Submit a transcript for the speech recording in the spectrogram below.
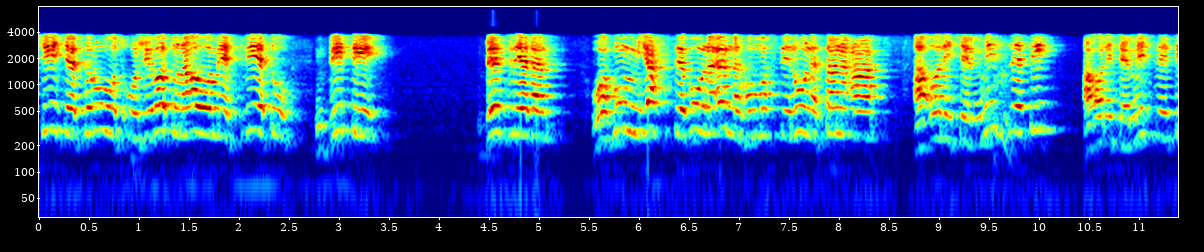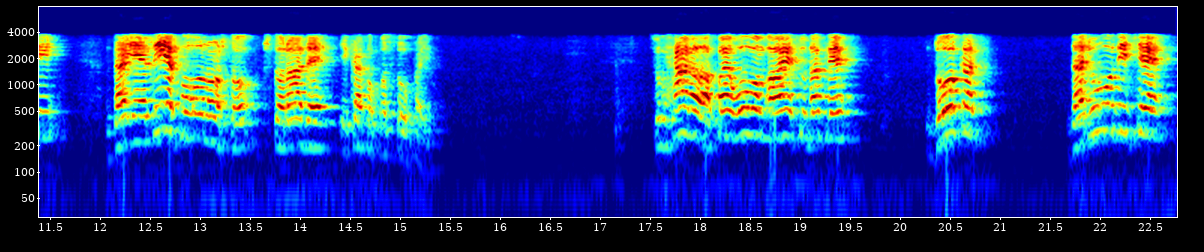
čiji će trud u životu na ovom svijetu biti bezvrijedan. Wa hum yahsabuna annahum muhsinun san'a. A oni će misliti a oni će misliti da je lijepo ono što što rade i kako postupaju. Subhanallah pa je u ovom ajetu dakle dokaz da ljudi će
